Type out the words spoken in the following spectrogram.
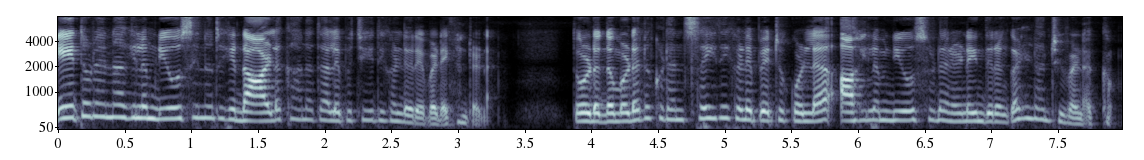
இத்துடன் அகிலம் நியூஸின் இன்றைய நாளுக்கான தலைப்புச் செய்திகள் நிறைவடைகின்றன. தொடர்ந்து உடனுக்குடன் செய்திகளை பெற்றுக்கொள்ள அகிலம் நியூஸுடன் இணைந்திருங்கள். நன்றி வணக்கம்.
